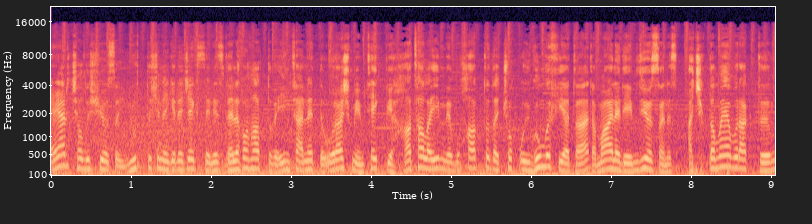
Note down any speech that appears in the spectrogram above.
Eğer çalışıyorsa yurt dışına gidecekseniz telefon hattı ve internetle uğraşmayayım tek bir hat alayım ve bu hattı da çok uygun bir fiyata mal edeyim diyorsanız açıklamaya bıraktığım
